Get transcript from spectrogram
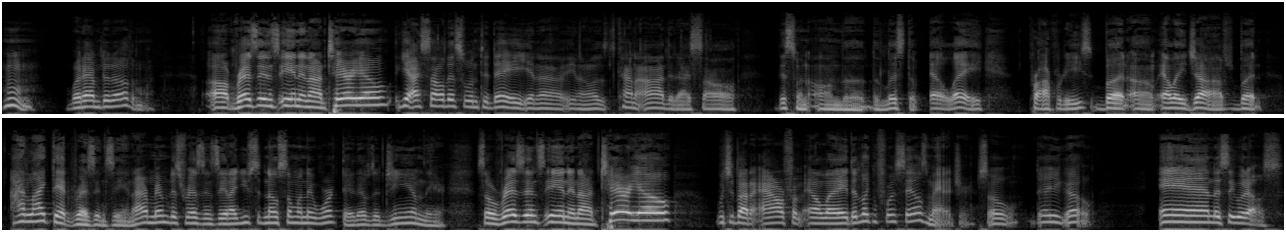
Hmm. What happened to the other one? Uh, Residence Inn in Ontario. Yeah, I saw this one today. And, uh, you know, it's kind of odd that I saw this one on the, the list of LA properties, but um, LA jobs. But I like that Residence Inn. I remember this Residence Inn. I used to know someone that worked there. There was a GM there. So Residence Inn in Ontario, which is about an hour from LA. They're looking for a sales manager. So there you go. And let's see what else.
